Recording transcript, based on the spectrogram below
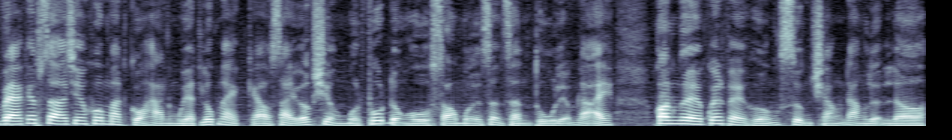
Vẻ khép sợ trên khuôn mặt của Hàn Nguyệt lúc này kéo dài ước chừng một phút đồng hồ sau mới dần dần thu liễm lại. Con người quét về hướng xương trắng đang lượn lờ.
